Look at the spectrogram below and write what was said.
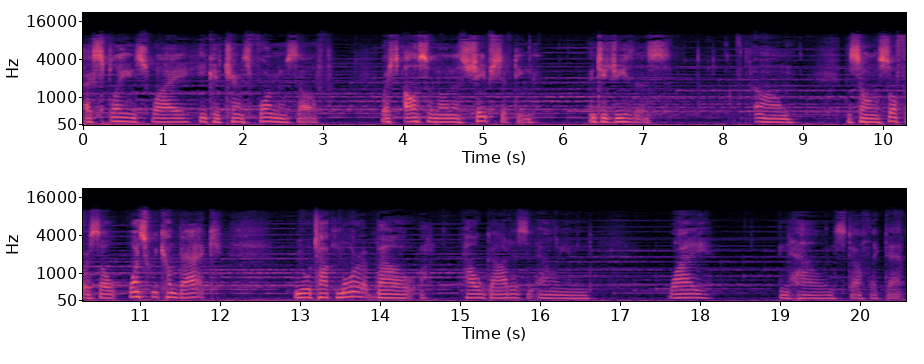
Explains why he could transform himself, which also known as shapeshifting, into Jesus. Um, and so on and so forth. So once we come back, we will talk more about how God is an alien and why and how and stuff like that.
